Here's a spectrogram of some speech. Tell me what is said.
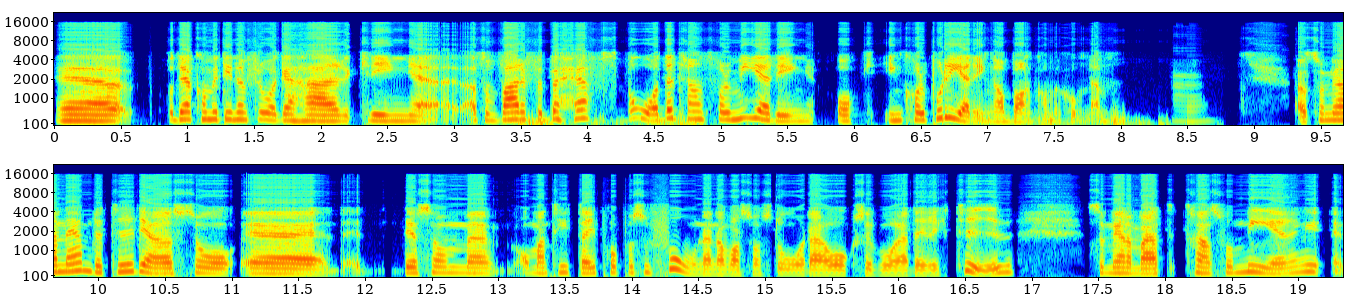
Eh, och det har kommit in en fråga här kring eh, alltså varför behövs både transformering och inkorporering av barnkonventionen? Mm. Alltså, som jag nämnde tidigare så eh, det som, eh, om man tittar i propositionen och vad som står där och också i våra direktiv, så menar man att transformering eh,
